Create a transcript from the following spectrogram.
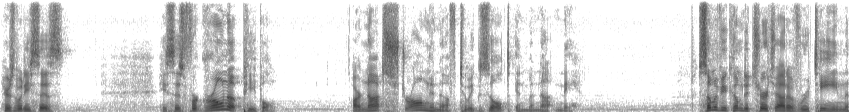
Here's what he says He says, For grown up people are not strong enough to exult in monotony. Some of you come to church out of routine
